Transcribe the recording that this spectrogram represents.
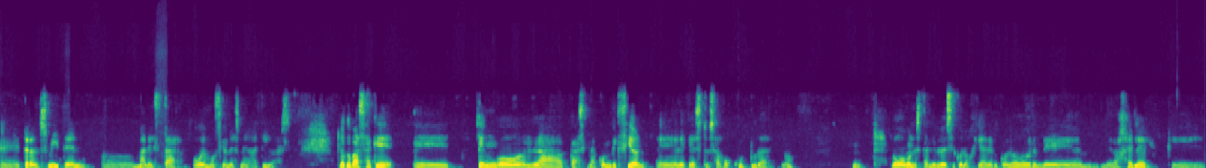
eh, transmiten malestar o emociones negativas. Lo que pasa que eh, tengo la, casi la convicción eh, de que esto es algo cultural, ¿no? Mm. Luego, bueno, está el libro de Psicología del Color de, de Bacheller, que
